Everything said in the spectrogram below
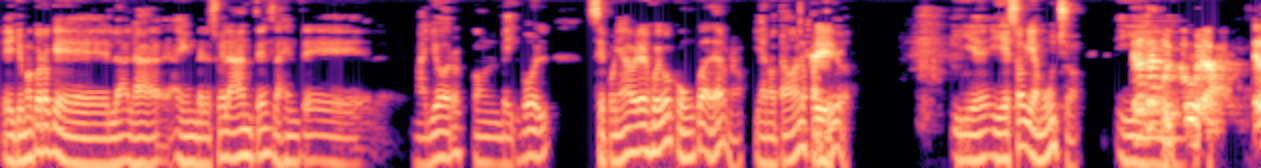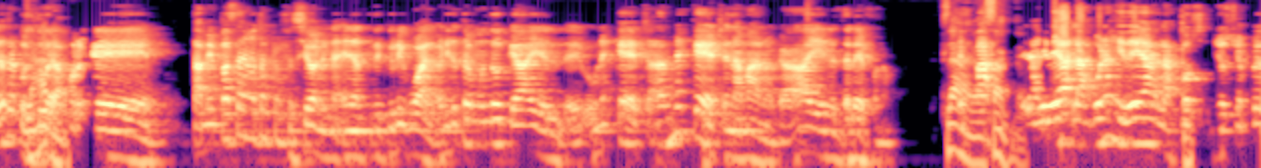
Eh, yo me acuerdo que la, la, en Venezuela antes la gente mayor con béisbol se ponían a ver el juego con un cuaderno y anotaban los partidos. Y, y, eso había mucho. Y, era otra cultura, era otra cultura, porque también pasa en otras profesiones, en, en, arquitectura igual. Ahorita todo el mundo que hay el, un sketch, un sketch en la mano, que hay en el teléfono. Claro, exacto. Las, ideas, las buenas ideas, las cosas, yo siempre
